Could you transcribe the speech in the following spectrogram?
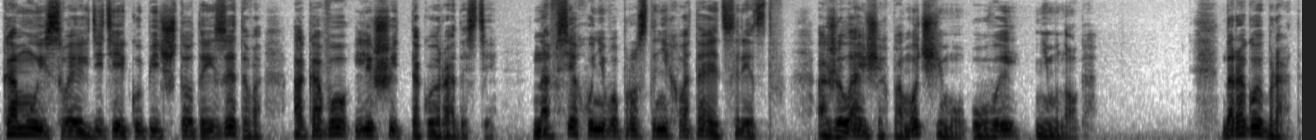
кому из своих детей купить что-то из этого, а кого лишить такой радости. На всех у него просто не хватает средств, а желающих помочь ему, увы, немного. Дорогой брат,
